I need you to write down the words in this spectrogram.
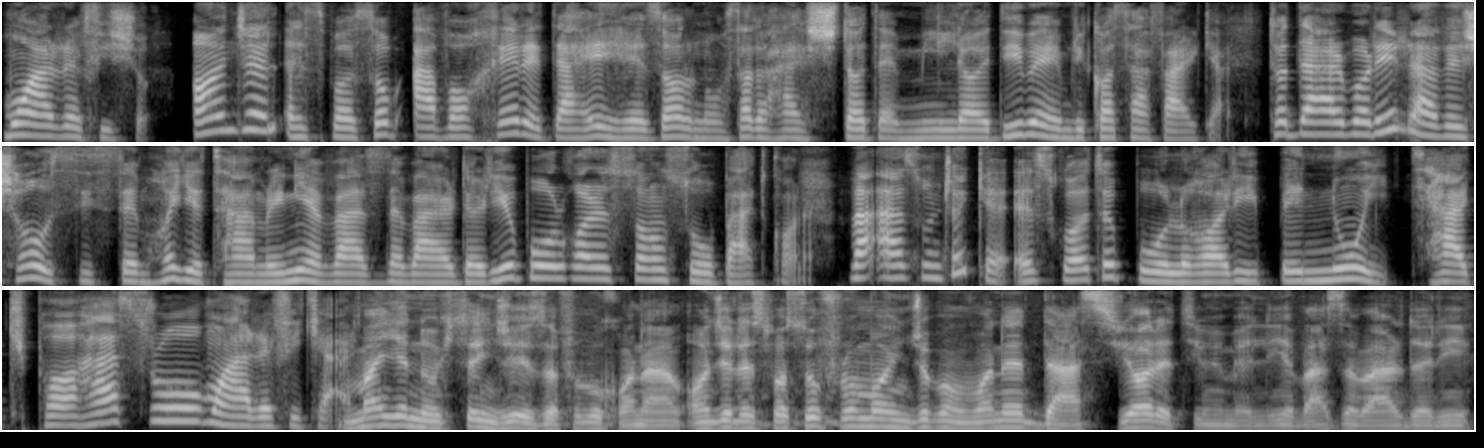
معرفی شد. آنجل اسپاسوب اواخر دهه 1980 میلادی به امریکا سفر کرد تا درباره روش ها و سیستم های تمرینی وزن برداری بلغارستان صحبت کنه و از اونجا که اسکوات بلغاری به نوعی تک پا هست رو معرفی کرد. من یه نکته اینجا اضافه بکنم. آنجل اسپاسوف رو ما اینجا به عنوان دستیار تیم ملی وزن برداری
